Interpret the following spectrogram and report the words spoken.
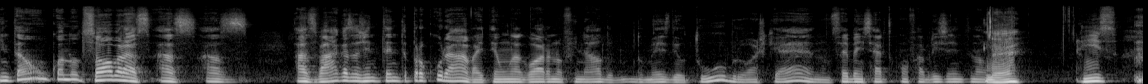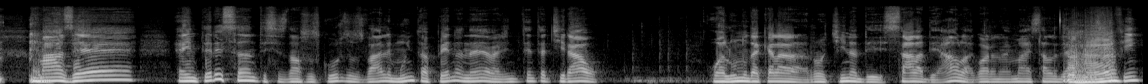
Então, quando sobra as, as, as, as vagas, a gente tenta procurar. Vai ter um agora no final do, do mês de outubro, acho que é. Não sei bem certo com o Fabrício, a gente não É. isso. Mas é, é interessante esses nossos cursos, vale muito a pena, né? A gente tenta tirar o, o aluno daquela rotina de sala de aula, agora não é mais sala de aula, mas, enfim,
